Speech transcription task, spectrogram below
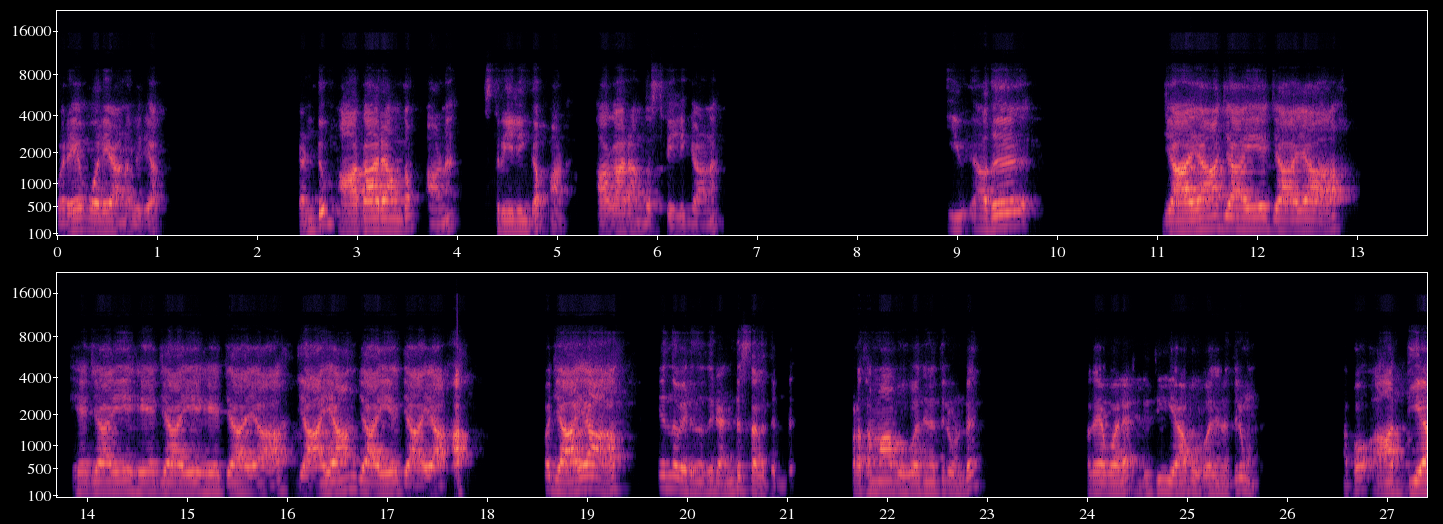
ഒരേപോലെയാണ് വരിക. രണ്ടും ആകാരാന്തം ആണ് സ്ത്രീലിംഗം ആണ്. ആകാരാന്ത സ്ത്രീലിംഗമാണ് അത് ജായാ ജായേ ജായാ ഹേ ജായേ ഹേ ജായേ ഹേ ജായ ജായാം ജായേ ജായാഹ അപ്പൊ ജായ എന്ന് വരുന്നത് രണ്ട് സ്ഥലത്തുണ്ട്. പ്രഥമ ബഹുവചനത്തിലുണ്ട് അതേപോലെ ദ്വിതീയ ബഹുവചനത്തിലുമുണ്ട്. അപ്പോ ആദ്യ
